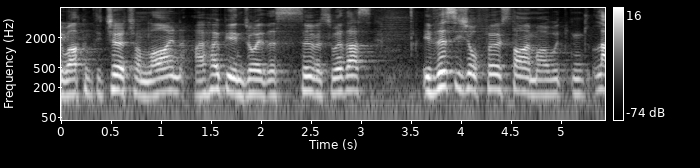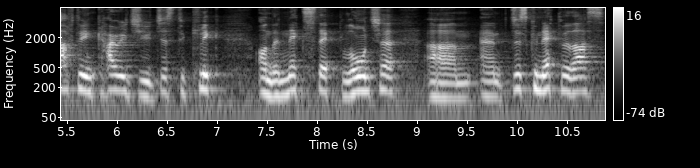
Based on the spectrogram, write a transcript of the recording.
welcome to Church Online. I hope you enjoy this service with us. If this is your first time, I would love to encourage you just to click on the Next Step launcher um, and just connect with us.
